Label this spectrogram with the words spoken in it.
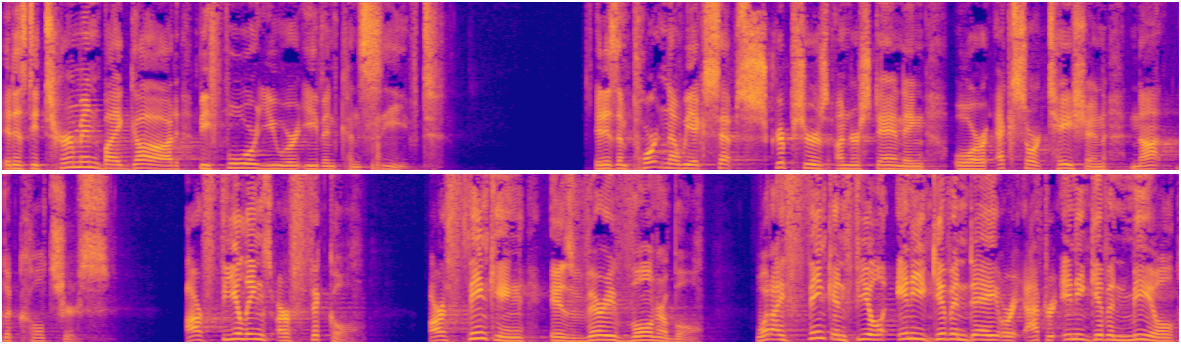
It is determined by God before you were even conceived. It is important that we accept Scripture's understanding or exhortation, not the culture's. Our feelings are fickle. Our thinking is very vulnerable. What I think and feel any given day or after any given meal,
